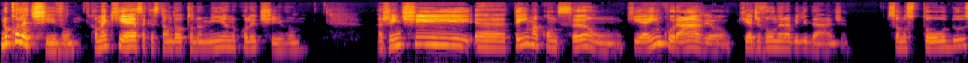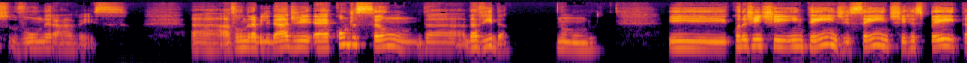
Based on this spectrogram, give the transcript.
No coletivo, como é que é essa questão da autonomia no coletivo? A gente é, tem uma condição que é incurável, que é de vulnerabilidade. Somos todos vulneráveis. a vulnerabilidade é condição da, da vida no mundo. E quando a gente entende, sente, respeita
